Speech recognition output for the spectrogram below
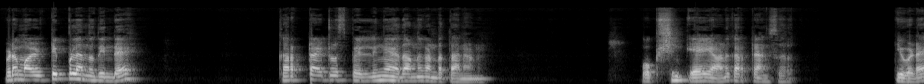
ഇവിടെ മൾട്ടിപ്പിൾ എന്നതിന്റെ കറക്റ്റായിട്ടുള്ള സ്പെല്ലിംഗ് ഏതാണെന്ന് കണ്ടെത്താനാണ്. ഓപ്ഷൻ എ ആണ് correct answer M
